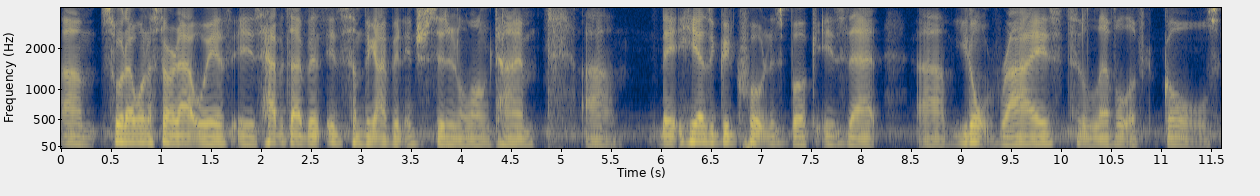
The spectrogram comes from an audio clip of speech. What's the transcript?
Um, so what I want to start out with is habits. I've been is something I've been interested in a long time. Um, they, he has a good quote in his book: is that um, you don't rise to the level of your goals,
